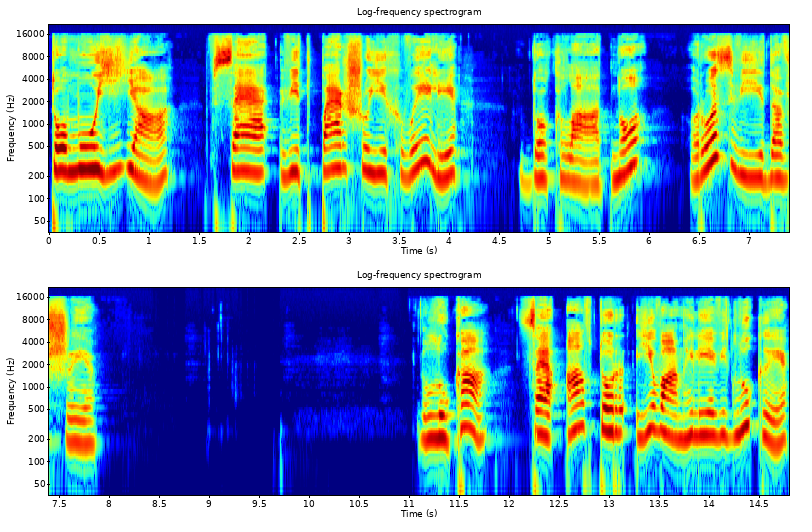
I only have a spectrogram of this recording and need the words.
Тому я все від першої хвилі докладно розвідавши. Лука це автор Євангелія від Луки,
